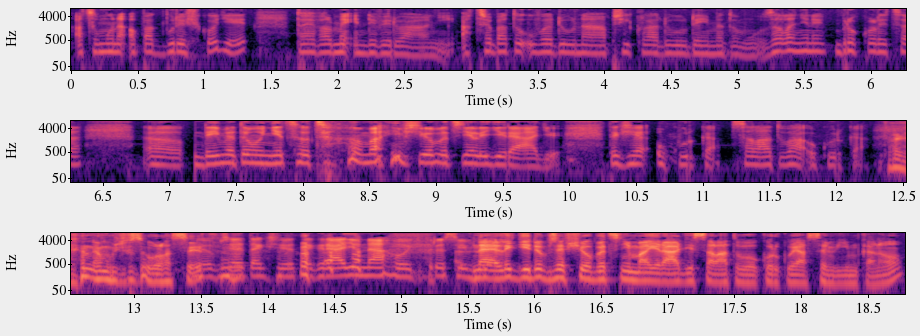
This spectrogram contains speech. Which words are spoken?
a co mu naopak bude škodit, to je velmi individuální. A třeba to uvedu na příkladu, dejme tomu zeleniny, brokolice, eh, dejme tomu něco, co mají všeobecně lidi rádi. Takže okurka, salátová okurka. Tak nemůžu souhlasit. Dobře, takže tak rádi nahoď, prosím. Ne, lidi dobře všeobecně mají rádi salátovou okurku, já jsem výjimka, no.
